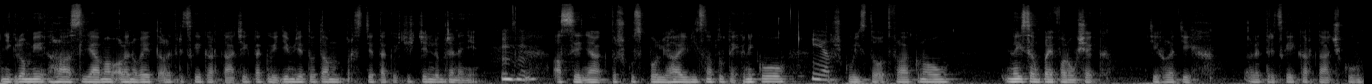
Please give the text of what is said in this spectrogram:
někdo mi hlásí, já mám ale nový elektrický kartáček, tak vidím, že to tam prostě tak vyčištění dobře není. Mm-hmm. Asi nějak trošku spolíhají víc na tu techniku, jo. trošku víc to odfláknou. Nejsem úplně fanoušek těchto těch elektrických kartáčků.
